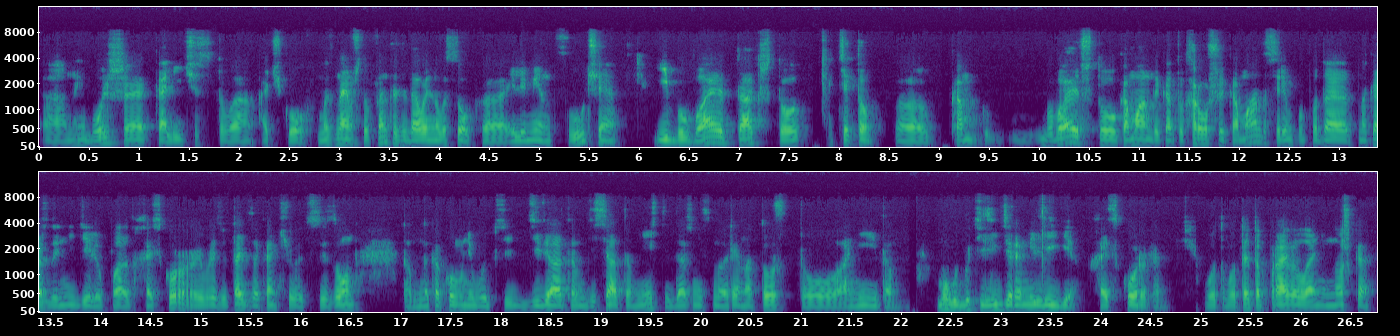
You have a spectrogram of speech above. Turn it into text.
а, наибольшее количество очков. Мы знаем, что в фэнтези довольно высок а, элемент случая, и бывает так, что те, кто э, ком, бывает, что команды, которые хорошие команды, все время попадают на каждую неделю под хайскорер, и в результате заканчивают сезон там на каком-нибудь девятом, десятом месте, даже несмотря на то, что они там могут быть и лидерами лиги, хайскорерами. Вот, вот это правило немножко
